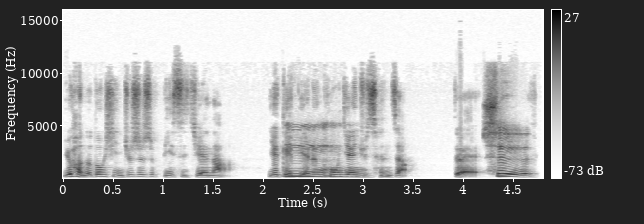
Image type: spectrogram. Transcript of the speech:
有很多东西你就是是彼此接纳，也给别人空间去成长。嗯、对，是，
